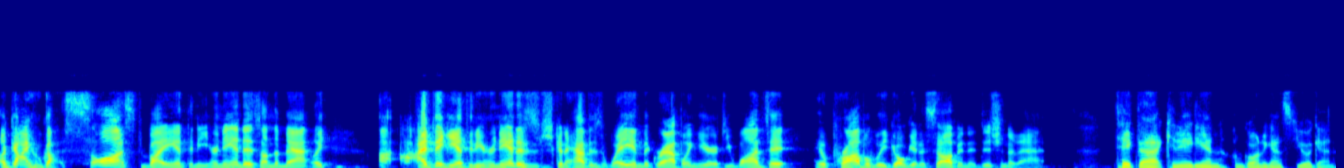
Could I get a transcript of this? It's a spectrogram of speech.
a guy who got sauced by Anthony Hernandez on the mat, like I, I think Anthony Hernandez is just gonna have his way in the grappling here. If he wants it, he'll probably go get a sub in addition to that. Take that, Canadian. I'm going against you again.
